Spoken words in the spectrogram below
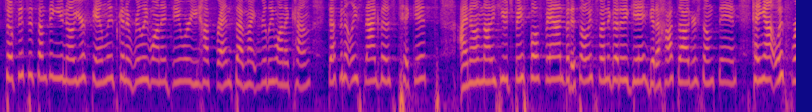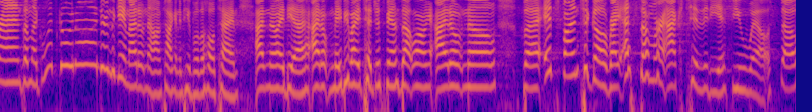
So if this is something you know your family's going to really want to do, or you have friends that might really want to come, definitely snag those tickets. I know I'm not a huge baseball fan, but it's always fun to go to a game, get a hot dog or something, hang out with friends. I'm like, what's going on during the game? I don't know. I'm talking to people the whole time. I have no idea. I don't. Maybe my attention span's that long. I don't know, but it's fun to go, right? A summer activity, if you will. So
